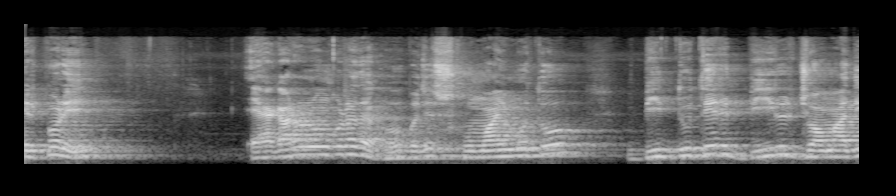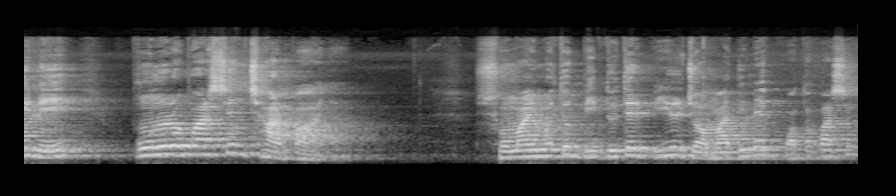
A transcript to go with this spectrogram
এরপরে এগারো অঙ্কটা দেখো, বলছে সময় মতো বিদ্যুতের বিল জমা দিলে পনেরো পার্সেন্ট ছাড় পাওয়া যায়। সময় মতো বিদ্যুতের বিল জমা দিলে কত পার্সেন্ট?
